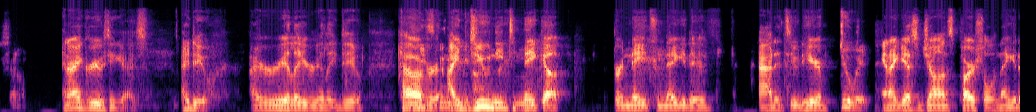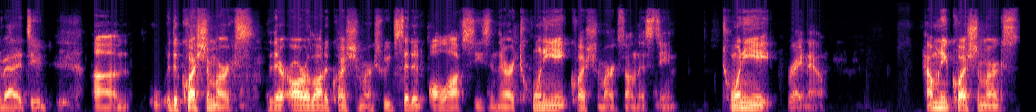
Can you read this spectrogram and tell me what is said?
so And I agree with you guys. I do. I really, really do. However, I do hungry. need to make up for Nate's negative attitude here. Do it. and I guess John's partial negative attitude. Um, the question marks. There are a lot of question marks. We've said it all off season. There are 28 question marks on this team. 28 right now. How many question marks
